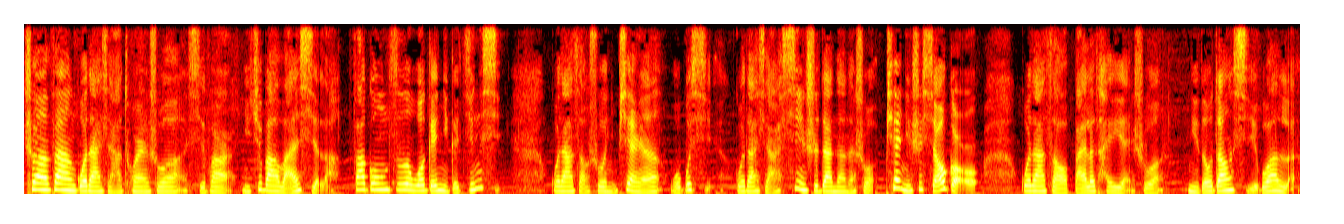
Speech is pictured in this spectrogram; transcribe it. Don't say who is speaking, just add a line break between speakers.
吃完饭，郭大侠突然说：「媳妇儿，你去把碗洗了。」发工资我给你个惊喜。郭大嫂说：「你骗人，我不洗。」郭大侠信誓旦旦地说：「骗你是小狗。」郭大嫂白了他一眼，说：「你都当习惯了。」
